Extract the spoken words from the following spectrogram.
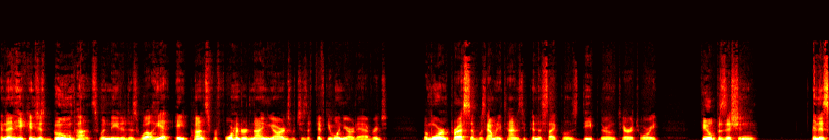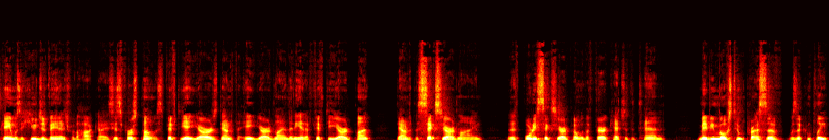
and then he can just boom punts when needed as well he had eight punts for 409 yards which is a 51 yard average but more impressive was how many times he pinned the cyclones deep in their own territory field position in this game was a huge advantage for the Hawkeyes. His first punt was 58 yards down to the eight yard line. Then he had a 50 yard punt down to the six yard line. Then a 46 yard punt with a fair catch at the 10. Maybe most impressive was a complete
